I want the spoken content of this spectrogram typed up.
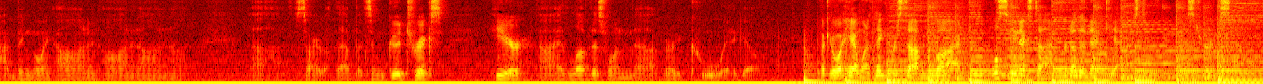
I've been going on and on and on and on. Uh, sorry about that, but some good tricks here. Uh, I love this one. Uh, very cool way to go. Okay, well, hey, I want to thank you for stopping by. We'll see you next time for another netcast. Mr.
